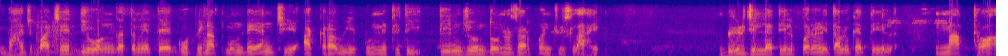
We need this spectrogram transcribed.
भाजपाचे दिवंगत नेते गोपीनाथ मुंडे यांची अकरावी पुण्यतिथी तीन जून दोन हजार पंचवीसला आहे. बीड जिल्ह्यातील परळी तालुक्यातील नाथवा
